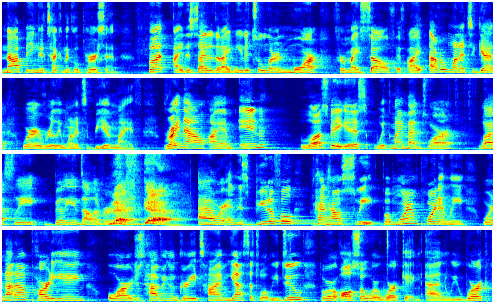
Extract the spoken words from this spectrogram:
not being a technical person. But I decided that I needed to learn more for myself if I ever wanted to get where I really wanted to be in life. Right now, I am in Las Vegas with my mentor, Wesley, billion dollar version. Let's go. And we're in this beautiful penthouse suite. But more importantly, we're not out partying or just having a great time. Yes, that's what we do, but we're also we're working and we work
